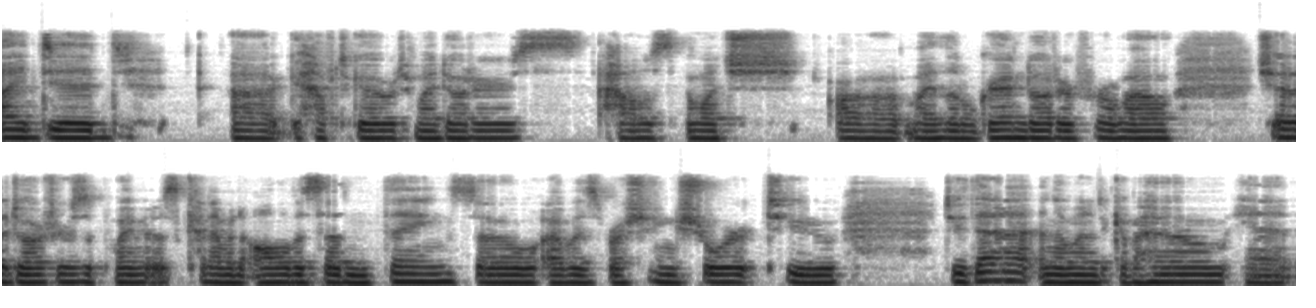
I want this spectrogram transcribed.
I did uh, have to go over to my daughter's house and watch uh, my little granddaughter for a while. She had a doctor's appointment. It was kind of an all of a sudden thing, so I was rushing short to do that and then wanted to come home and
